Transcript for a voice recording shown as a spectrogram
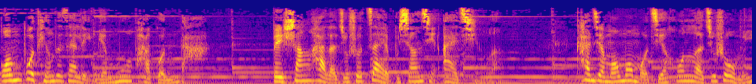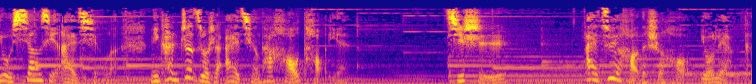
我们不停的在里面摸爬滚打，被伤害了就说再也不相信爱情了。看见某某某结婚了，就说我们又相信爱情了。你看这就是爱情，它好讨厌。其实，爱最好的时候有两个。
